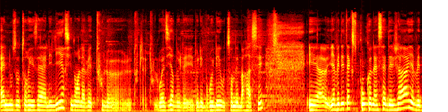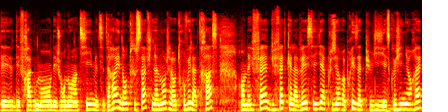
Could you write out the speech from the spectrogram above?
elle, nous autorisait à les lire, sinon elle avait tout le, loisir de les brûler ou de s'en débarrasser. Et euh, il y avait des textes qu'on connaissait déjà, il y avait des, fragments, des journaux intimes, etc. Et dans tout ça, finalement, j'ai retrouvé la trace, en effet, du fait qu'elle avait essayé à plusieurs reprises d'être publiée. Ce que j'ignorais,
